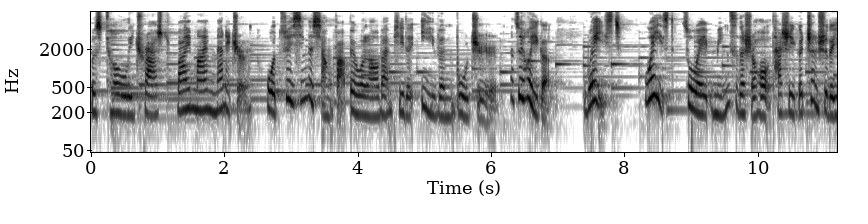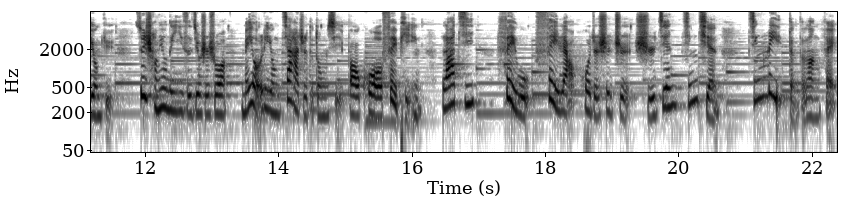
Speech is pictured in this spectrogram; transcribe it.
was totally trashed by my manager。我最新的想法被我老板批得一文不值。那最后一个，waste waste 作为名词的时候它是一个正式的用语。最常用的意思就是说没有利用价值的东西包括废品垃圾废物废料或者是指时间金钱精力等的浪费。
